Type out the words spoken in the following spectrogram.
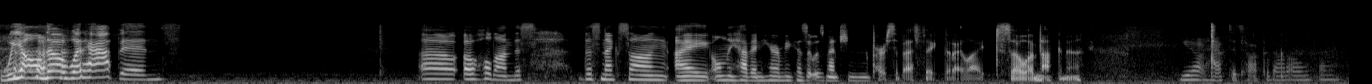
We all know what happens. Uh, oh, hold on. This this next song I only have in here because it was mentioned in a Persebeth fic that I liked, so I'm not gonna. You don't have to talk about all of that.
